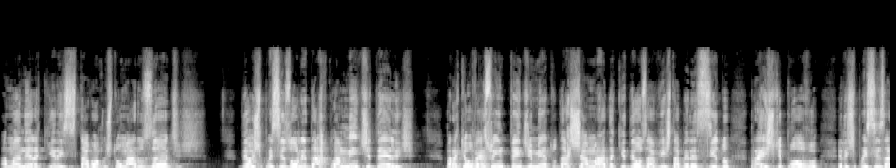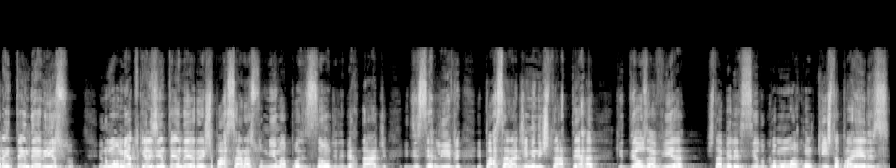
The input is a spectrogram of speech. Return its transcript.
a maneira que eles estavam acostumados antes. Deus precisou lidar com a mente deles para que houvesse o um entendimento da chamada que Deus havia estabelecido para este povo. Eles precisaram entender isso. E no momento que eles entenderam, eles passaram a assumir uma posição de liberdade e de ser livre, e passaram a administrar a terra que Deus havia estabelecido como uma conquista para eles,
